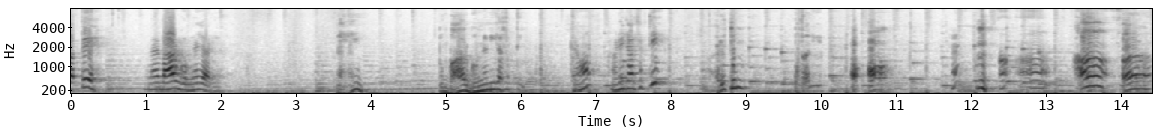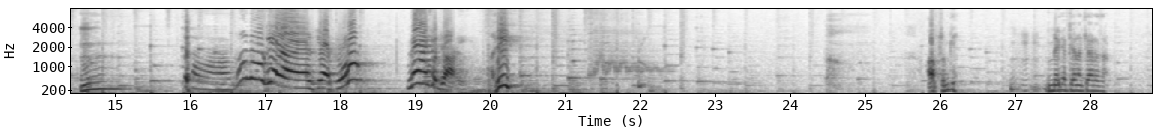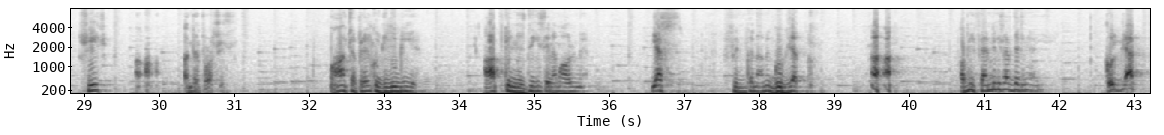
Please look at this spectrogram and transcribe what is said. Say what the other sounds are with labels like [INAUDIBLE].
पप्पी मैं बाहर घूमने जा रही हूँ। नहीं नहीं तुम बाहर घूमने नहीं जा सकती। क्यों? क्यों नहीं जा सकती? अरे तुम पता नहीं। आ, आ, हाँ? आ, हम्म। पागल हो गया है क्या तू? मैं तो जा रही हूँ। अरे। आप समझे? मैं क्या कहना चाह रहा था? शीज अंडर प्रोसेस पाँच अप्रैल को डिलीवरी है। आपके नज़दीकी सिनेमा हॉल में। यस फ़िल्म का नाम है गुड लक [LAUGHS] अपनी फैमिली के साथ देखने आइए। Good luck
